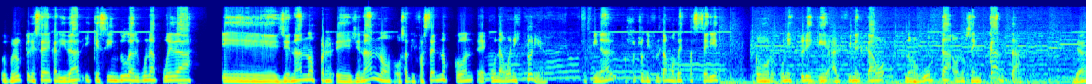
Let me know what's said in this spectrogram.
Un producto que sea de calidad y que sin duda alguna pueda eh, llenarnos, llenarnos o satisfacernos con una buena historia. Al final, nosotros disfrutamos de esta serie por una historia que al fin y al cabo nos gusta o nos encanta. ¿Ya?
